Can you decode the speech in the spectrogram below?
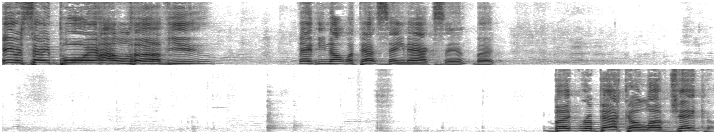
he would say, Boy, I love you. Maybe not with that same accent, but. But Rebecca loved Jacob.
